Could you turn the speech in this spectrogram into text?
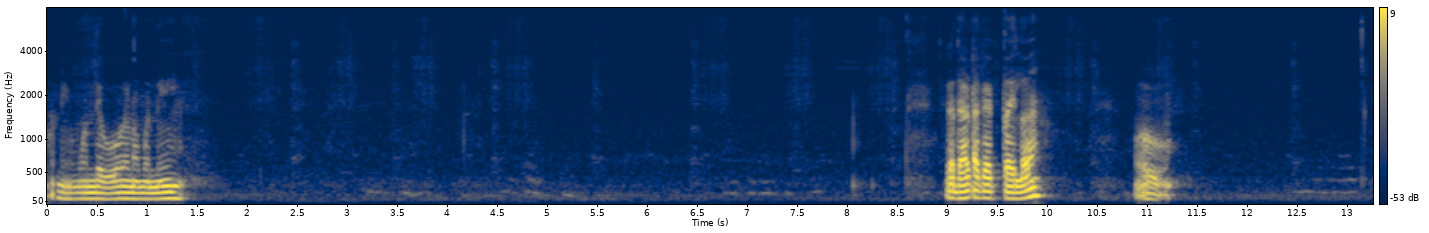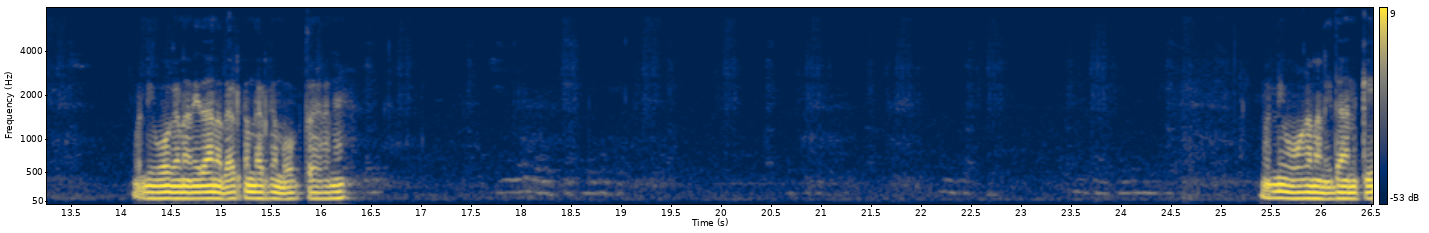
ಬನ್ನಿ, ಮುಂದೆ ಹೋಗೋಣ, ಬನ್ನಿ. ಈಗ ದಾಟಕ್ಕಾಗ್ತಾ ಇಲ್ಲ. ಓ. ಬನ್ನಿ, ಹೋಗೋಣ. ನಿಧಾನ ದಾಟ್ಕೊಂಡು ದಾಟ್ಕೊಂಡು ಹೋಗ್ತಾ ಇದ್ದಾನೆ. ಬನ್ನಿ ಹೋಗೋಣ ನಿಧಾನಕ್ಕೆ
